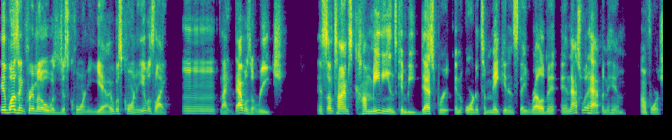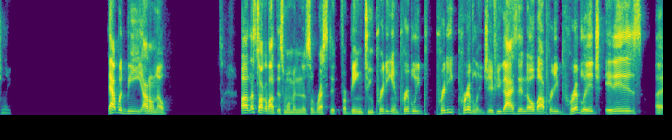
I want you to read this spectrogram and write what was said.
It wasn't criminal, it was just corny. Yeah, it was corny. It was like, mm, like that was a reach. And sometimes comedians can be desperate in order to make it and stay relevant. And that's what happened to him, unfortunately. That would be, I don't know, uh, let's talk about this woman that's arrested for being too pretty and pretty, pretty privilege. If you guys didn't know about pretty privilege, it is uh,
